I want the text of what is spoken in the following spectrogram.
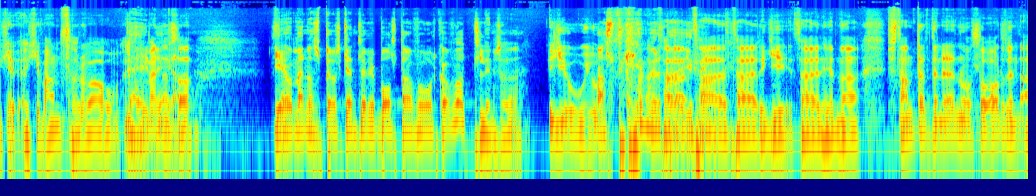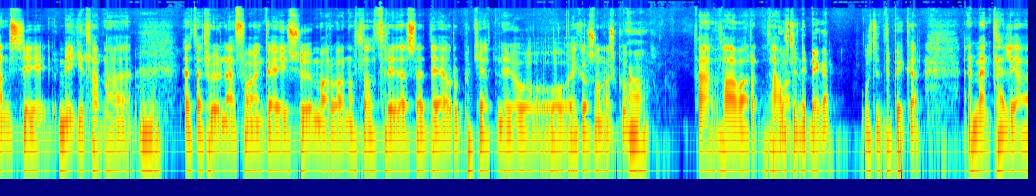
ekki, ekki vanþörf á ef Nei, nei, það, Ég hef menn að spila skemmtilegri bolta að fá fólk á völlin. Jú, jú Allt kemur það, þetta í hring. það, það er ekki, það er hérna standardin er nú alltaf orðin ansi mikill þarna Mm. Þetta hrun F-fáinga í sumar var náttúrulega þriðasetti Európakeppni og, og eitthvað svona sko Já. það, það var, Úsliti byggar úsliti byggar en menn telja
